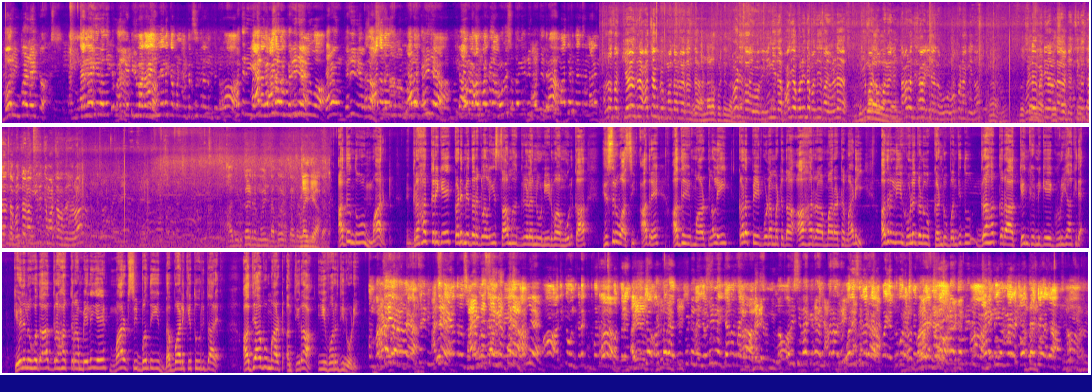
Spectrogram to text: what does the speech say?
More important ಚೆನ್ನಾಗಿರೋದಕ್ಕೆ market ಇವಾಗ ಇಲ್ಲೇನಕ್ಕ ಬಂದು ಕರ್ಸಿದ್ರ ಅಂತ ನೀವು ಮತ್ತೆ ನೀವು ಯಾರು ಕರೀರಿ ಕರೀರಿ ಯಾರು ಕರೀರಿ ಅವ್ರನ್ನ. ಯಾರೋ ಕರೀರಿ ಈಗ ಅವ್ರ. ಅವ್ರ ಮಕ್ಕಳು ಮಗು ಸತ್ತೋಗಿದ್ರೆ ನೀವು ಬರ್ತಿದ್ರಾ ಮಾತಾಡ್ತಾ ಇದ್ರೆ ನಾನೇ ಅಲ್ಲ ಸರ್. ಕೇಳಿದ್ರೆ ಆಚೆ ಆಗ್ಬೇಕು ಮಾತಾಡ್ಬೇಕಂತ ನೋಡಿ ಸರ್ ಇವಾಗ ಹೆಂಗಿದೆ ಬಾಗೇಪಲ್ಲಿಂದ ಬಂದಿದೆ ಸರ್. ಒಳ್ಳೆ ಓಪನ್ ನಾಲ್ಕು ದಿವಸ ಆಗಿದೆ ಓಪನ್ ಆಗಿದ್ದು ಒಳ್ಳೆ ಮೆಟೀರಿಯಲ್ ಸಿಗುತ್ತೆ ಅಂತ ಬಂದ್ರೆ ನಾವು ಈ ರೀತಿ ಮಾಡ್ತಾರ ಸರ್ ಇವರು. ಅದೊಂದು ಮಾರ್ಟ್ ಗ್ರಾಹಕರಿಗೆ ಕಡಿಮೆ ದರಗಳಲ್ಲಿ ಸಾಮಗ್ರಿಗಳನ್ನು ನೀಡುವ ಮೂಲಕ ಹೆಸರುವಾಸಿ ಆದರೆ ಅದೇ ಮಾರ್ಟ್ನಲ್ಲಿ ಕಳಪೆ ಗುಣಮಟ್ಟದ ಆಹಾರ ಮಾರಾಟ ಮಾಡಿ ಅದರಲ್ಲಿ ಹುಳುಗಳು ಕಂಡು ಬಂದಿದ್ದು ಗ್ರಾಹಕರ ಕೆಂಗಣ್ಣಿಗೆ ಗುರಿಯಾಗಿದೆ ಕೇಳಲು ಹೋದ ಗ್ರಾಹಕರ ಮೇಲೆಯೇ ಮಾರ್ಟ್ ಸಿಬ್ಬಂದಿ ದಬ್ಬಾಳಿಕೆ ತೋರಿದ್ದಾರೆ ಅದ್ಯಾವ ಮಾರ್ಟ್ ಅಂತೀರಾ ಈ ವರದಿ ನೋಡಿ ಪೊಲೀಸ್ ತರ ಪೊಲೀಸ್ ಇಲಾಖೆ ಅಲ್ಲಪ್ಪ, ಎಲ್ರಿಗೂ ರಕ್ಷಣೆ.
